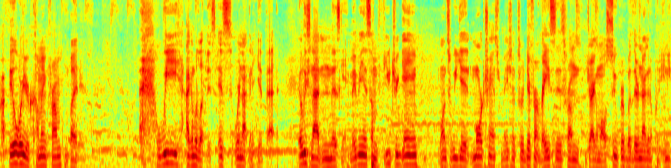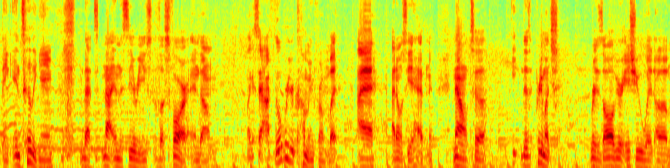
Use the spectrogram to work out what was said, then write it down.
I feel where you're coming from, but we I can put it like this: it's we're not gonna get that. At least not in this game. Maybe in some future game once we get more transformations for different races from Dragon Ball Super, but they're not gonna put anything into the game that's not in the series thus far. And um, like I said, I feel where you're coming from, but I I don't see it happening. Now to this pretty much resolve your issue with um,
